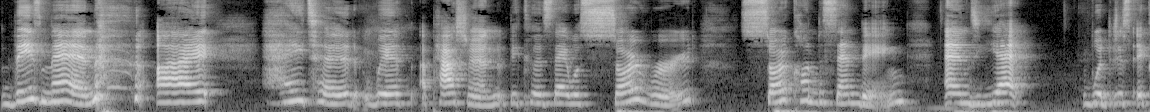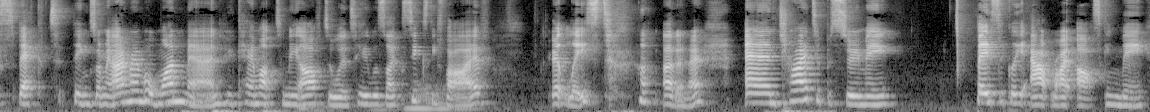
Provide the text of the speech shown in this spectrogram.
these men, I hated with a passion because they were so rude, so condescending, and yet would just expect things from me. I remember one man who came up to me afterwards, he was like 65 at least, I don't know, and tried to pursue me, basically outright asking me.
